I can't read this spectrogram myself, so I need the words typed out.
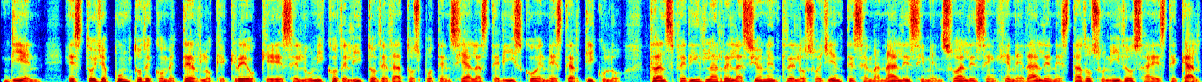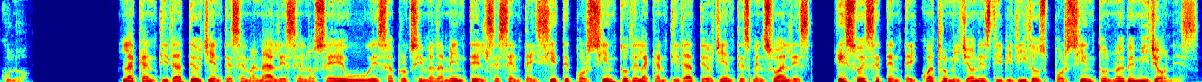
Bien, estoy a punto de cometer lo que creo que es el único delito de datos potencial asterisco en este artículo, transferir la relación entre los oyentes semanales y mensuales en general en Estados Unidos a este cálculo. La cantidad de oyentes semanales en los EU es aproximadamente el 67% de la cantidad de oyentes mensuales, eso es 74 millones divididos por 109 millones.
